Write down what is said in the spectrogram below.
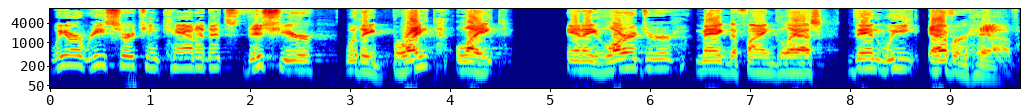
We are researching candidates this year with a bright light and a larger magnifying glass than we ever have.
